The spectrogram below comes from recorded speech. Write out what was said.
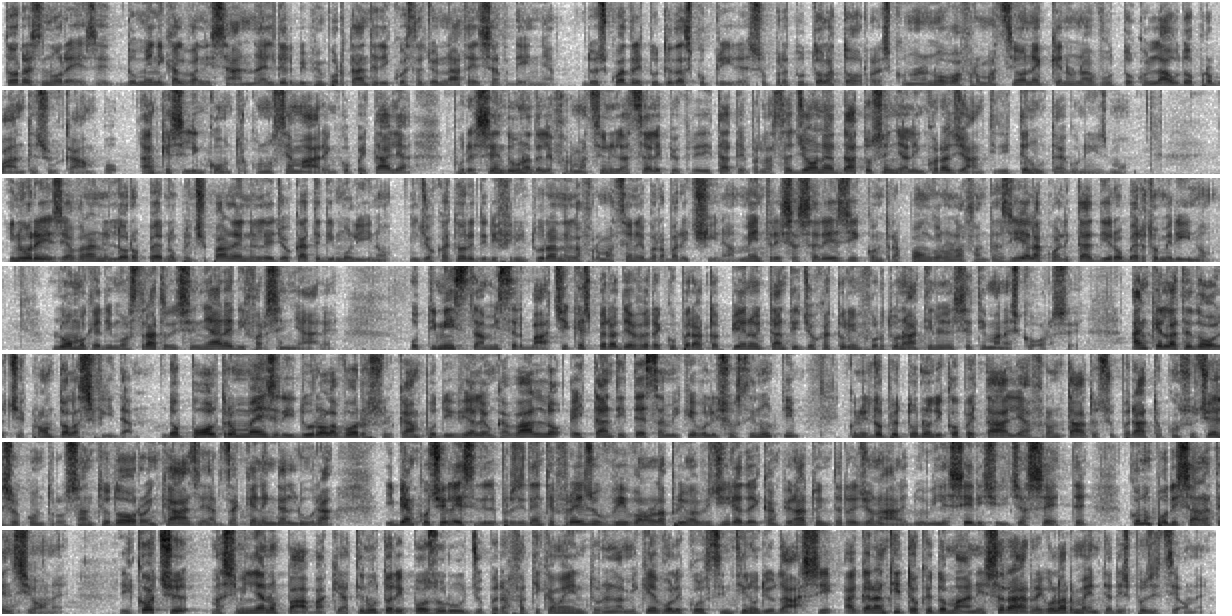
Torres Nuorese, domenica al Vannissanna è il derby più importante di questa giornata in Sardegna. Due squadre tutte da scoprire, soprattutto la Torres con una nuova formazione che non ha avuto collaudo probante sul campo, anche se l'incontro con Ostiamare in Coppa Italia, pur essendo una delle formazioni laziali più accreditate per la stagione, ha dato segnali incoraggianti di tenuta e agonismo. I nuoresi avranno il loro perno principale nelle giocate di Molino, il giocatore di rifinitura nella formazione barbaricina, mentre i sassaresi contrappongono la fantasia e la qualità di Roberto Merino, l'uomo che ha dimostrato di segnare e di far segnare. Ottimista Mr. Bacci che spera di aver recuperato appieno i tanti giocatori infortunati nelle settimane scorse. Anche il Latte Dolce pronto alla sfida. Dopo oltre un mese di duro lavoro sul campo di Via Leoncavallo e tanti test amichevoli sostenuti, con il doppio turno di Coppa Italia affrontato e superato con successo contro San Teodoro in casa e Arzachena in Gallura, i biancocelesti del presidente Fresu vivono la prima vigilia del campionato interregionale 2016-17 con un po' di sana tensione. Il coach Massimiliano Paba, che ha tenuto a riposo Ruggio per affaticamento nell'amichevole col Sintino di Udassi, ha garantito che domani sarà regolarmente a disposizione.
